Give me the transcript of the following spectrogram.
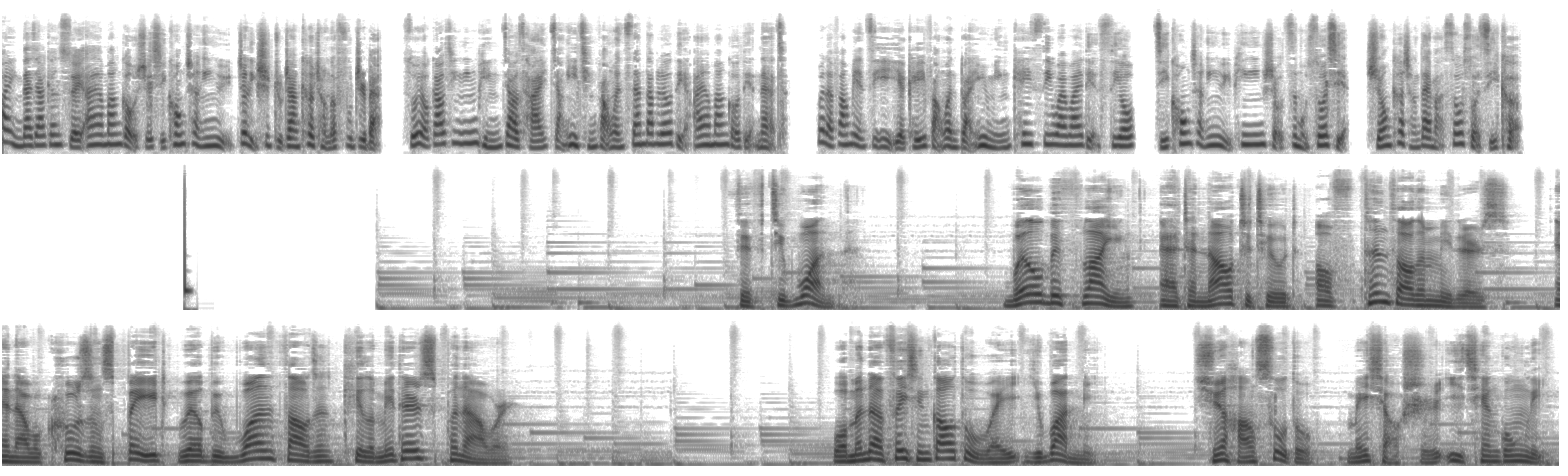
欢迎大家跟随 airmango 学习空乘英语，这里是主站课程的复制版。所有高清音频教材讲义，请访问三 w 点 airmango 点 net。为了方便记忆，也可以访问短域名 kcyy 点 co 及空乘英语拼音首字母缩写，使用课程代码搜索即可。Fifty-one will be flying at an altitude of ten thousand meters, and our cruising speed will be one thousand kilometers per hour. 我们的飞行高度为一万米，巡航速度每小时一千公里。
